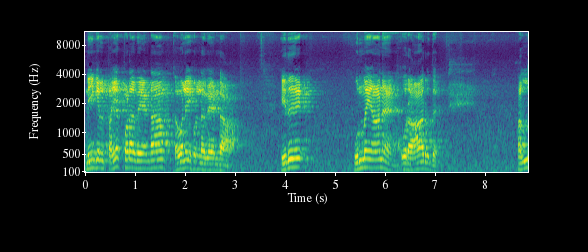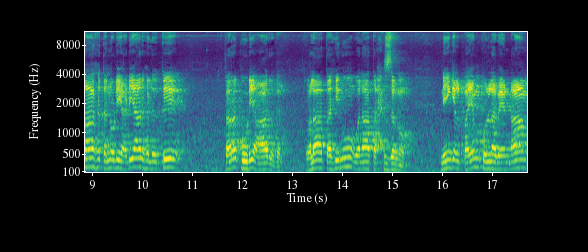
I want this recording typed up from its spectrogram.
நீங்கள் பயப்பட வேண்டாம் கவலை கொள்ள வேண்டாம். இது உண்மையான ஒரு ஆறுதல். அல்லாஹ் தன்னுடைய அடியார்களுக்கு தரக்கூடிய ஆறுதல். வலா தஹினு வலா தஹ்சனு. நீங்கள் பயம் கொள்ள வேண்டாம்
